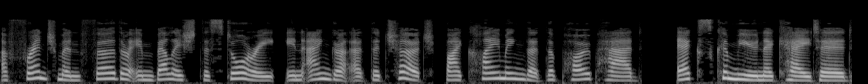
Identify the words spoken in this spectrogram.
a Frenchman further embellished the story, in anger at the Church, by claiming that the Pope had excommunicated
